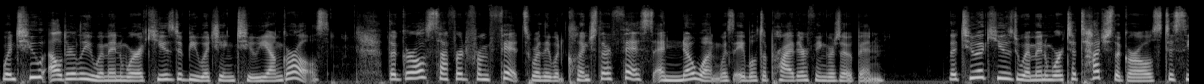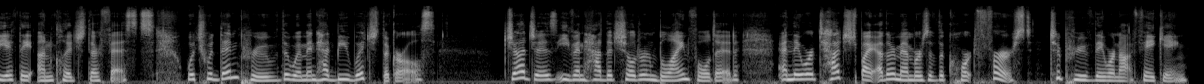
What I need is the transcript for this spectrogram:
when two elderly women were accused of bewitching two young girls. The girls suffered from fits where they would clench their fists and no one was able to pry their fingers open. The two accused women were to touch the girls to see if they unclenched their fists, which would then prove the women had bewitched the girls. Judges even had the children blindfolded, and they were touched by other members of the court first to prove they were not faking.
